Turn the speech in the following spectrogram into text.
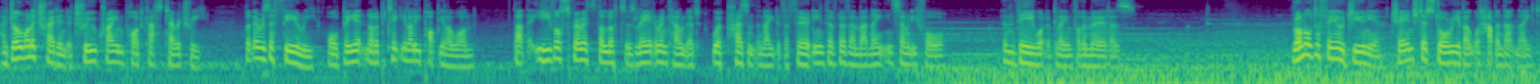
I don't want to tread into true crime podcast territory, but there is a theory, albeit not a particularly popular one, that the evil spirits the Lutzes later encountered were present the night of the 13th of November 1974, and they were to blame for the murders. Ronald DeFeo Jr. changed his story about what happened that night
